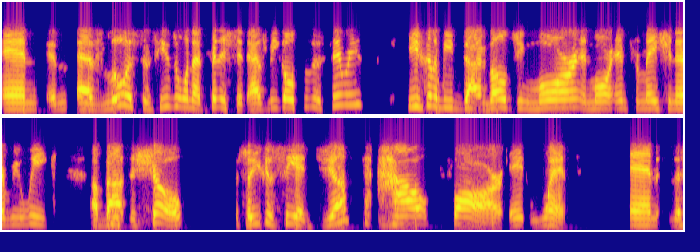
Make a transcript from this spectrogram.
And, and as Luis, since he's the one that finished it, as we go through the series, he's going to be divulging more and more information every week about the show so you can see it just how far it went. And the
